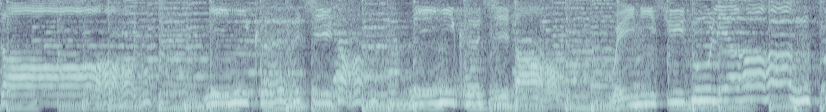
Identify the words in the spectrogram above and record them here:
少。你可知道？你可知道？为你虚度良宵。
